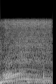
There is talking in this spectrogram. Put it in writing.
Música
